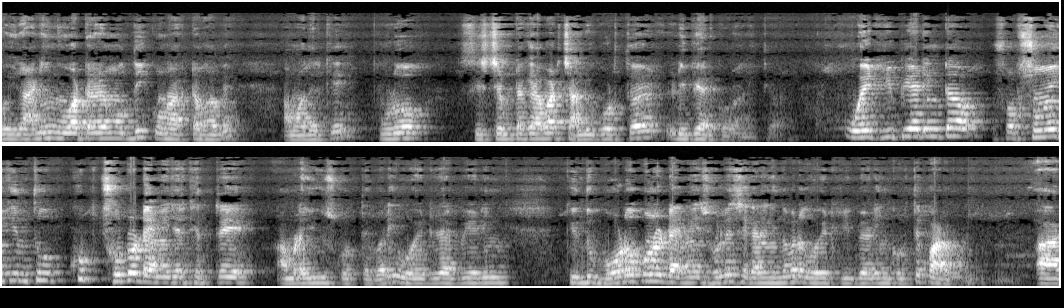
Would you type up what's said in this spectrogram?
ওই রানিং ওয়াটারের মধ্যেই কোনো একটাভাবে আমাদেরকে পুরো সিস্টেমটাকে আবার চালু করতে হয় রিপেয়ার করে নিতে হয়। ওয়েট রিপেয়ারিংটা সবসময় কিন্তু খুব ছোট ড্যামেজের ক্ষেত্রে আমরা ইউজ করতে পারি। ওয়েট রিপেয়ারিং কিন্তু বড় কোনো ড্যামেজ হলে সেখানে কিন্তু আমরা ওয়েট রিপেয়ারিং করতে পারব না। আর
